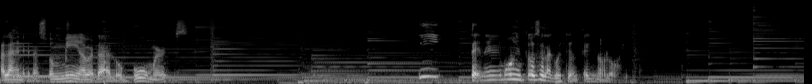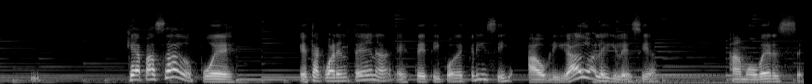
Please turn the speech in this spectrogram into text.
a la generación mía, ¿verdad? Los boomers. Y tenemos entonces la cuestión tecnológica. ¿Qué ha pasado? Pues esta cuarentena, este tipo de crisis, ha obligado a la iglesia a moverse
